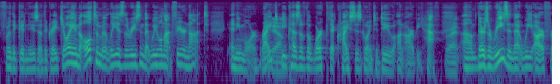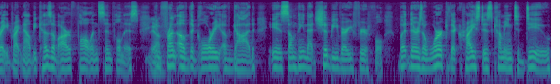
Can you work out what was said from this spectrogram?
for the good news of the great joy and ultimately is the reason that we will not fear not anymore right Yeah. because of the work that christ is going to do on our behalf Right. um, there's a reason that we are afraid right now because of our fallen sinfulness Yeah. in front of the glory of god is something that should be very fearful but there's a work that christ is coming to do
